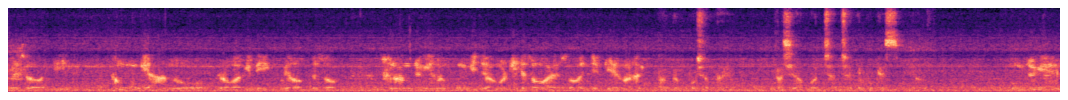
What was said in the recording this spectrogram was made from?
그래서 이 항공기 안으로 들어가게 돼 있고요. 그래서 순항 중에는 공기 저항을 최소화해서 이제 비행을 하기. 방금 보셨나요? 다시 한번 천천히 보겠습니다. 공중에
